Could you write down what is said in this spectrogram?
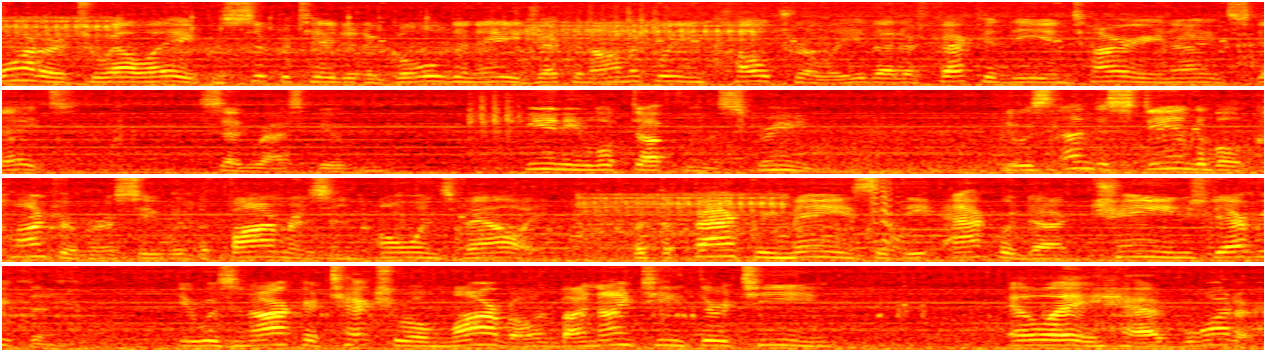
water to LA precipitated a golden age economically and culturally that affected the entire United States, said Rasputin. Annie looked up from the screen. There was an understandable controversy with the farmers in Owens Valley, but the fact remains that the aqueduct changed everything. It was an architectural marvel, and by 1913, LA had water.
